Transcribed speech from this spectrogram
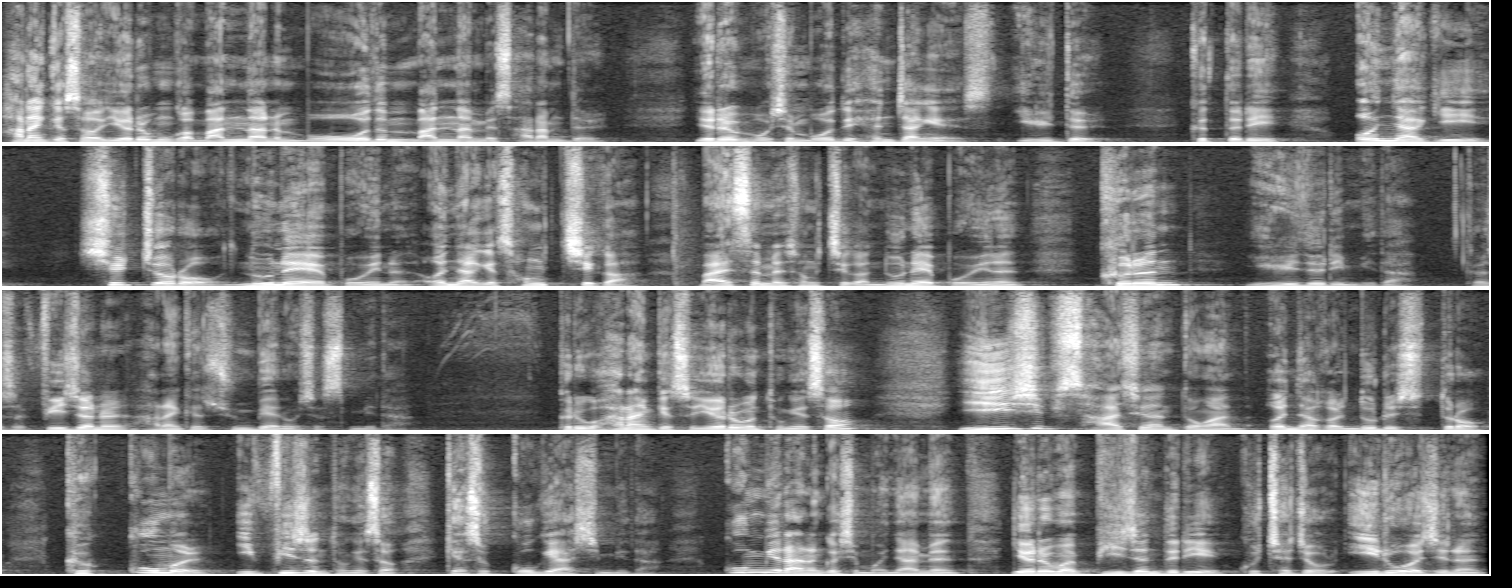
하나님께서 여러분과 만나는 모든 만남의 사람들, 여러분 보시는 모든 현장의 일들, 그들이 언약이 실제로 눈에 보이는 언약의 성취가 말씀의 성취가 눈에 보이는 그런 일들입니다. 그래서 비전을 하나님께서 준비해 놓으셨습니다. 그리고 하나님께서 여러분 통해서 24시간 동안 언약을 누릴 수 있도록 그 꿈을 이 비전 통해서 계속 꾸게 하십니다. 꿈이라는 것이 뭐냐면 여러분 비전들이 구체적으로 이루어지는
